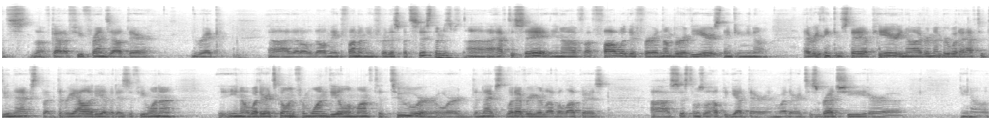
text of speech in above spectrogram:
It's, I've got a few friends out there, Rick, uh, that'll they'll make fun of me for this, but systems, uh, I have to say it. You know, I've, I've fought with it for a number of years, thinking you know everything can stay up here. You know, I remember what I have to do next, but the reality of it is, if you want to, you know, whether it's going from one deal a month to two or or the next whatever your level up is, uh, systems will help you get there. And whether it's a spreadsheet or a you know,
